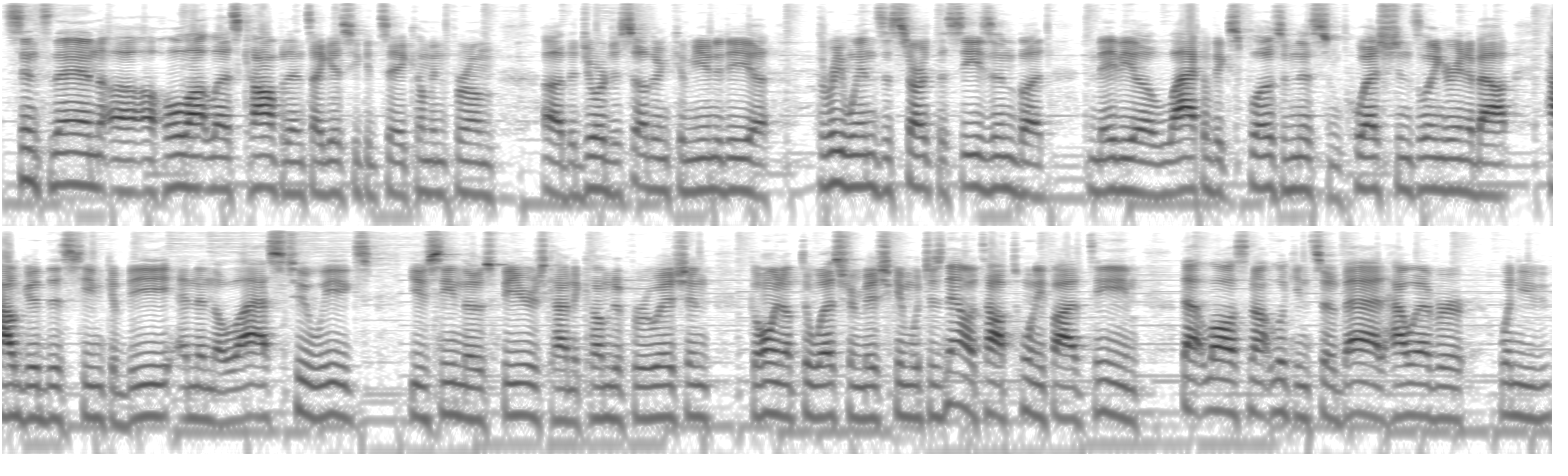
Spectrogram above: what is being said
Since then, a whole lot less confidence, I guess you could say, coming from uh, the Georgia Southern community. Uh, three wins to start the season, but maybe a lack of explosiveness, some questions lingering about how good this team could be. And then the last two weeks, you've seen those fears kind of come to fruition. Going up to Western Michigan, which is now a top 25 team, that loss not looking so bad. However, when you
